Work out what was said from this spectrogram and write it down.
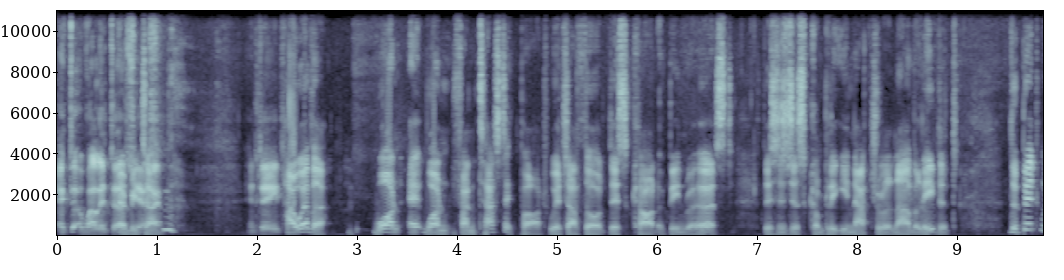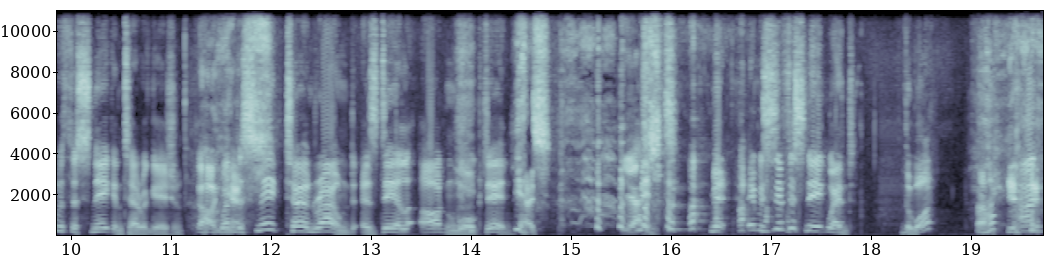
It, well, it does every yes. time. Indeed. However, one eh, one fantastic part, which I thought this can't have been rehearsed. This is just completely natural, and I believed it. The bit with the snake interrogation. Oh, when the snake turned round as Dale Arden walked in, Yes. Yes. mi- it was as if the snake went, "The what?" Uh-huh. And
